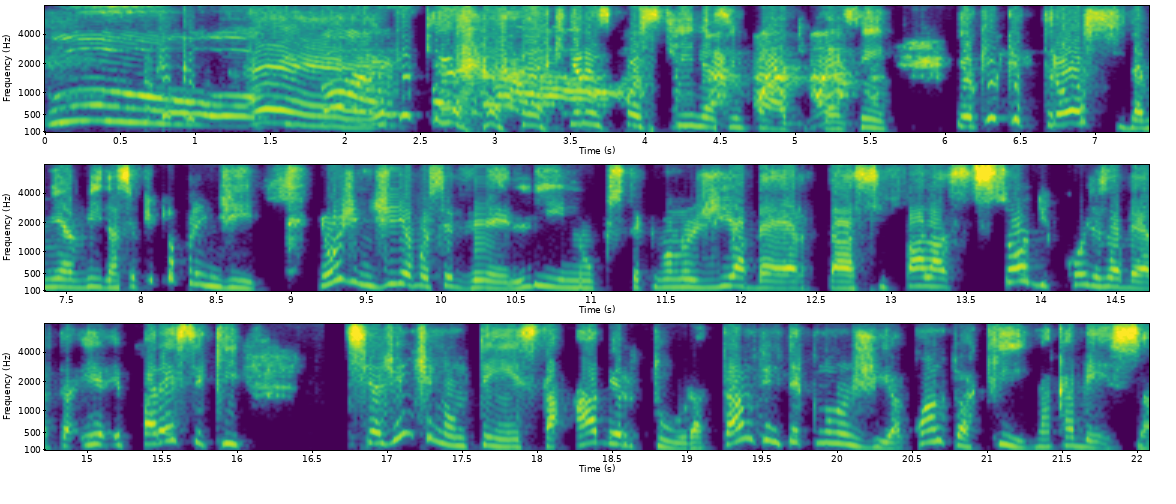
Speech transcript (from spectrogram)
Uh, é, que, que, que respostinha simpática, assim. E o que, que eu trouxe da minha vida, assim, o que, que eu aprendi? E hoje em dia você vê Linux, tecnologia aberta, se fala só de coisas abertas, e, e parece que se a gente não tem esta abertura, tanto em tecnologia quanto aqui na cabeça,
